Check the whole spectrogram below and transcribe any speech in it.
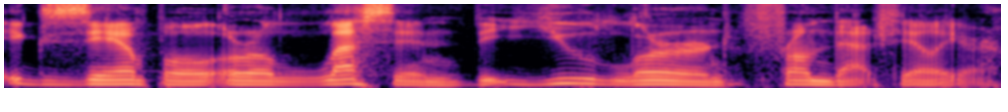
example or a lesson that you learned from that failure?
